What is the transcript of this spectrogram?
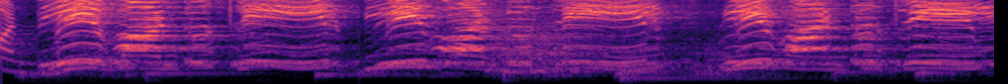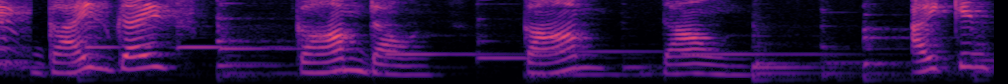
want to sleep. We want to sleep. Guys, guys, calm down. Calm down. I can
